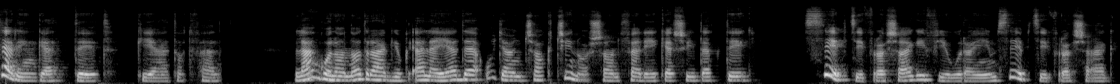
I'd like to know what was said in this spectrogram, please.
Keringettét, kiáltott fel. Lángol a nadrágjuk eleje, de ugyancsak csinosan felékesítették, Szép cifraság, ifjúraim, szép cifraság.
